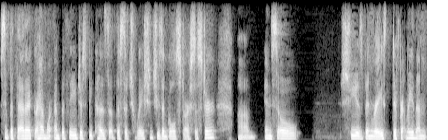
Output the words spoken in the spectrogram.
sympathetic or have more empathy just because of the situation. She's a gold star sister um, and so she has been raised differently than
